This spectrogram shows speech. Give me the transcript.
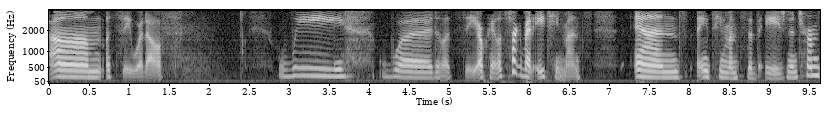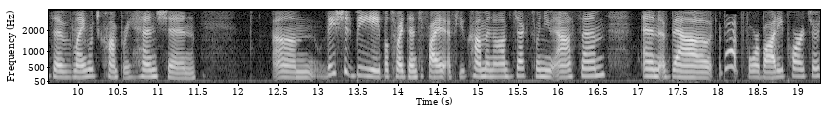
um, let's see, what else? We would, let's see, okay, let's talk about 18 months and 18 months of age. And in terms of language comprehension, um, they should be able to identify a few common objects when you ask them. And about about four body parts or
